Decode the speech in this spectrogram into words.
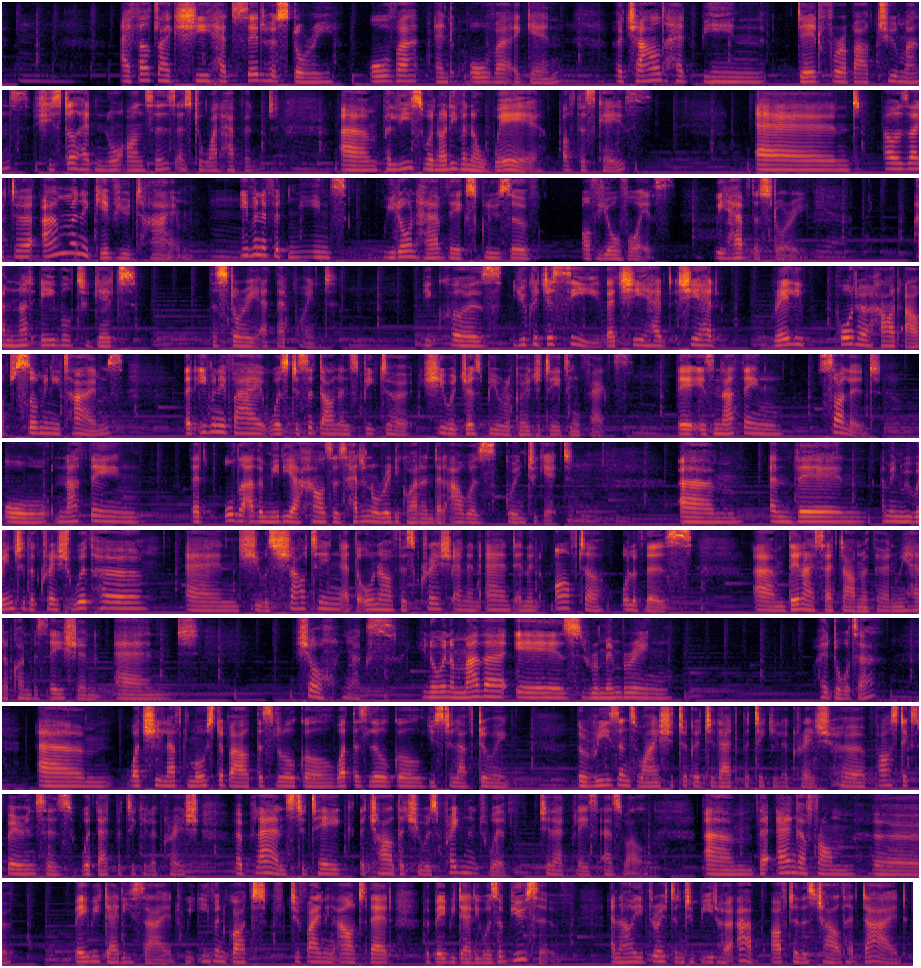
I felt like she had said her story over and over again. Her child had been dead for about two months. She still had no answers as to what happened. Um, police were not even aware of this case. And I was like to her, I'm going to give you time, mm. even if it means we don't have the exclusive of your voice. We have the story. I'm not able to get the story at that point mm. because you could just see that she had she had really poured her heart out so many times that even if I was to sit down and speak to her, she would just be regurgitating facts. Mm. There is nothing solid or nothing that all the other media houses hadn't already gotten that I was going to get. Um, and then, I mean, we went to the creche with her, and she was shouting at the owner of this creche and an aunt. And then, after all of this, um, then I sat down with her and we had a conversation. And sure, Nyaks, you know, when a mother is remembering her daughter, um, what she loved most about this little girl, what this little girl used to love doing, the reasons why she took her to that particular creche, her past experiences with that particular creche, her plans to take the child that she was pregnant with to that place as well, um, the anger from her baby daddy side. We even got to finding out that her baby daddy was abusive and how he threatened to beat her up after this child had died.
